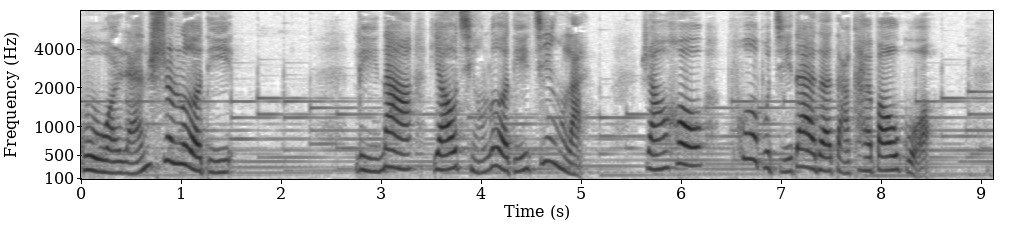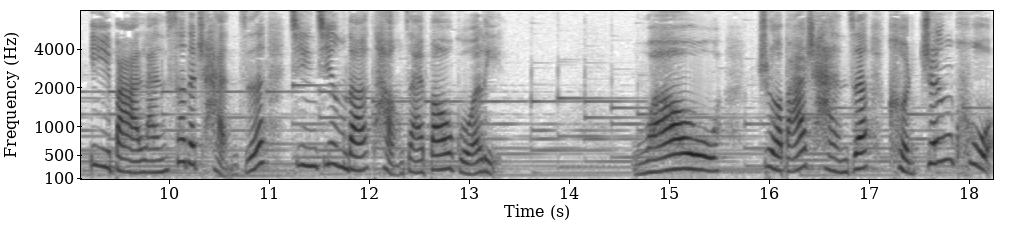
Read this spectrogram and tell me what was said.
果然是乐迪。李娜邀请乐迪进来，然后迫不及待地打开包裹，一把蓝色的铲子静静地躺在包裹里。哇哦，这把铲子可真酷！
